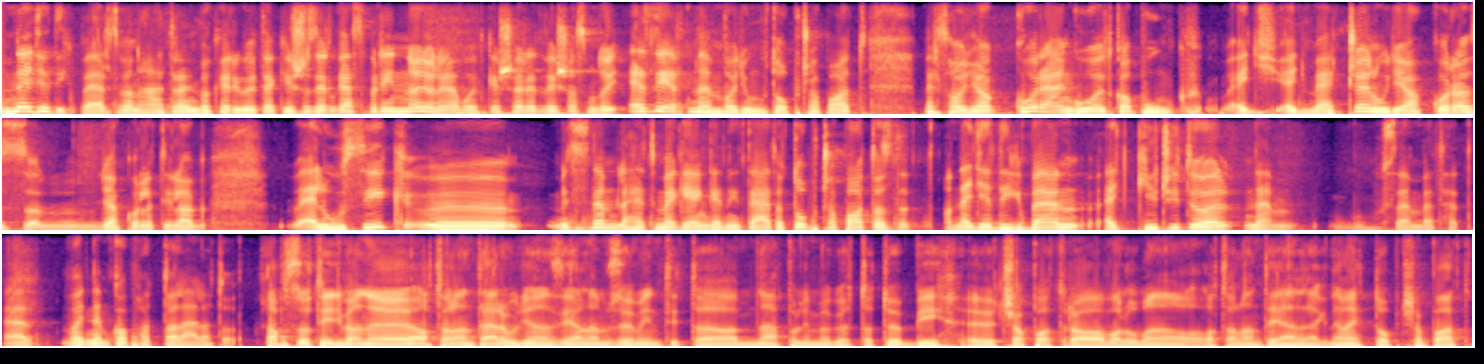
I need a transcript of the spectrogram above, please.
a negyedik percben hátrányba kerültek, és azért Gasperin nagyon el volt keseredve, és azt mondta, hogy ezért nem vagyunk top csapat, mert ha korán gólt kapunk egy, egy meccsen, ugye akkor az gyakorlatilag elúszik, ezt nem lehet megengedni. Tehát a top csapat az a negyedikben egy kicsitől nem szenvedhet el, vagy nem kaphat találatot. Abszolút így van. Atalantára ugyanaz jellemző, mint itt a Napoli mögött a többi csapatra. Valóban a Atalanta jelenleg nem egy top csapat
